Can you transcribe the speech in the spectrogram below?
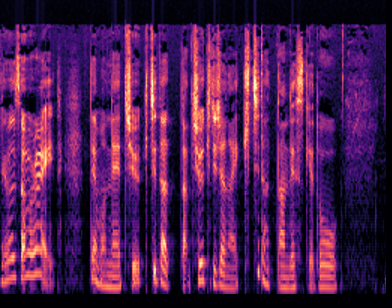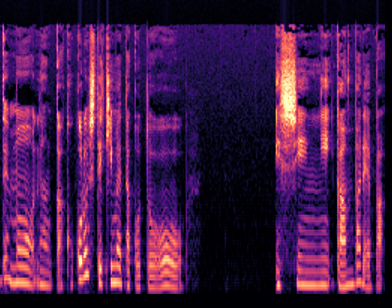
it was alright. でもね、中吉だった。中吉じゃない、吉だったんですけど、でもなんか心して決めたことを一心に頑張れば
